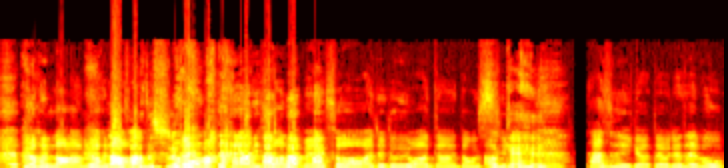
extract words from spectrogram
没有很老了，没有很老。老房子失火吧？对，你说的没错，完全就是我要讲的东西。OK，他是一个，对，我觉得这部。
